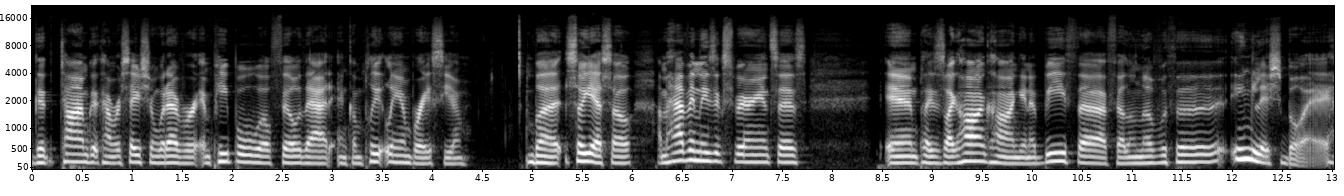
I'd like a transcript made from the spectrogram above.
good time, good conversation, whatever, and people will feel that and completely embrace you. But so yeah, so I'm having these experiences in places like Hong Kong and Ibiza. I fell in love with a English boy.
